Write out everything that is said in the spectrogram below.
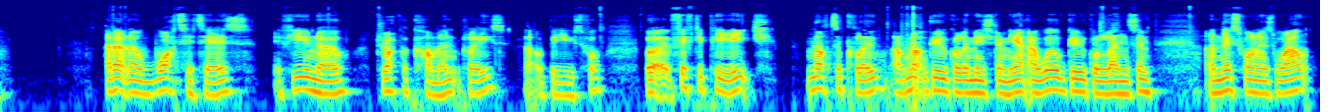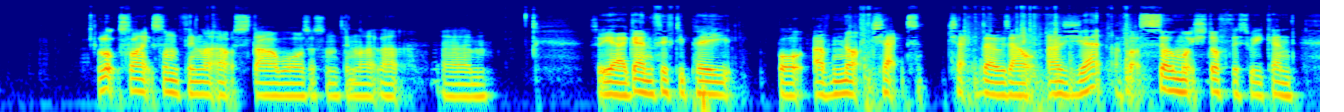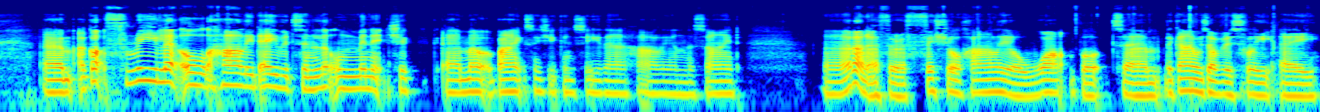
I don't know what it is. If you know, drop a comment, please. That would be useful. But at 50p each, not a clue. I've not Google imaged them yet. I will Google lens them. And this one as well. Looks like something like out of Star Wars or something like that. Um, so yeah, again, 50p. But I've not checked checked those out as yet. I've got so much stuff this weekend. Um, I got three little Harley Davidson, little miniature uh, motorbikes, as you can see there, Harley on the side. Uh, I don't know if they're official Harley or what, but um, the guy was obviously a,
